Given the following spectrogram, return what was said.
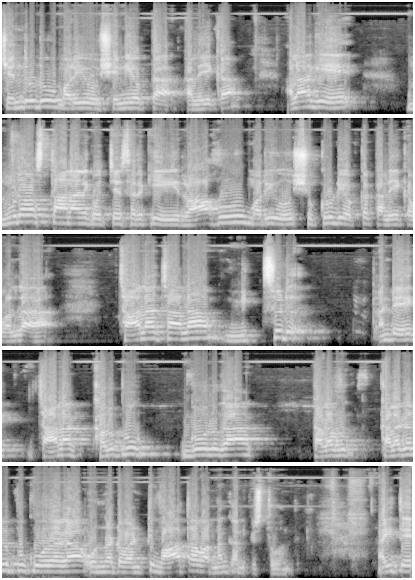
చంద్రుడు మరియు శని యొక్క కలయిక అలాగే మూడవ స్థానానికి వచ్చేసరికి రాహు మరియు శుక్రుడి యొక్క కలయిక వల్ల చాలా చాలా మిక్స్డ్ అంటే చాలా కలుపు గోలుగా కలవు కలగలుపు కూరగా ఉన్నటువంటి వాతావరణం కనిపిస్తుంది. అయితే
